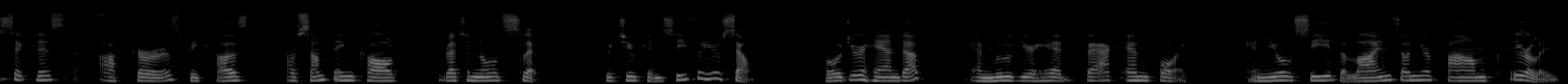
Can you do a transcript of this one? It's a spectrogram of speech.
sickness occurs because of something called retinal slip, which you can see for yourself. Hold your hand up and move your head back and forth, and you'll see the lines on your palm clearly.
